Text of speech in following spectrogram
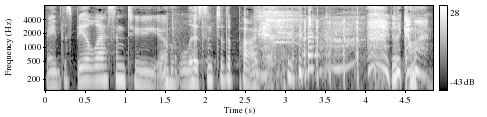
made this be a lesson to you. Listen to the podcast. You're like, come on.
